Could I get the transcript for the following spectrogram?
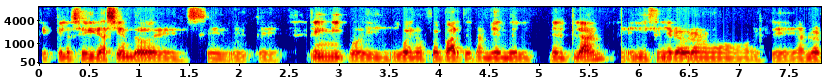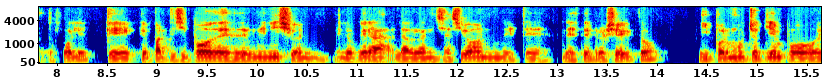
que lo seguirá haciendo, es este, técnico y, y, bueno, fue parte también del, del plan, el ingeniero agrónomo este, Alberto Fole, que, que, participó desde un inicio en, en, lo que era la organización de este, de este proyecto y por mucho tiempo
